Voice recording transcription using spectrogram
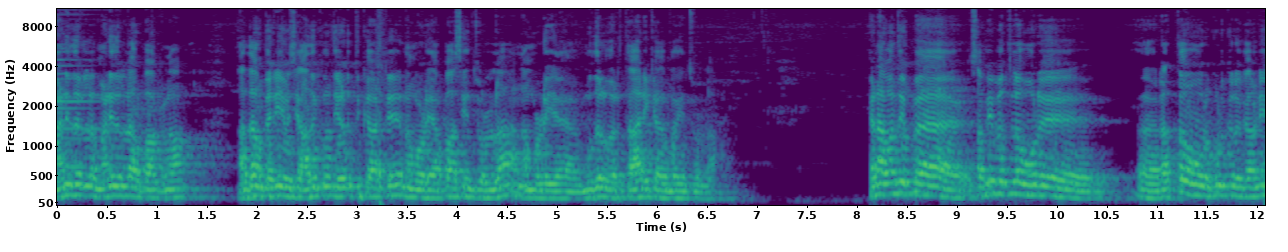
மனிதரில் மனிதர்களாக பார்க்கணும். அதான் பெரிய விஷயம். அதுக்கு வந்து எடுத்துக்காட்டு நம்மளுடைய அப்பாசையும் சொல்லலாம் நம்மளுடைய முதல்வர் தாரிக் அகமதையும் சொல்லலாம். ஏன்னா வந்து இப்போ சமீபத்தில் ஒரு ரத்தம் ஒரு கொடுக்குறதுக்காண்டி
